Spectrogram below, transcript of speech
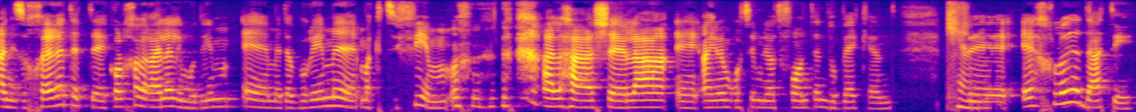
אני זוכרת את אה, כל חבריי ללימודים אה, מדברים, מקציפים על השאלה האם הם רוצים להיות front-end או back-end. כן. ואיך לא ידעתי,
